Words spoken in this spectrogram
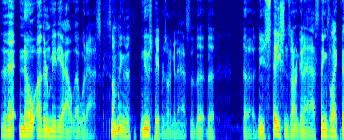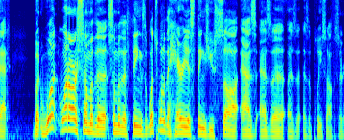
that no other media outlet would ask, something Mm-hmm. that the newspapers aren't going to ask, the the uh, news stations aren't going to ask, things like that. But what what are some of the some of the things? What's one of the hairiest things you saw as as a as a, as a police officer?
